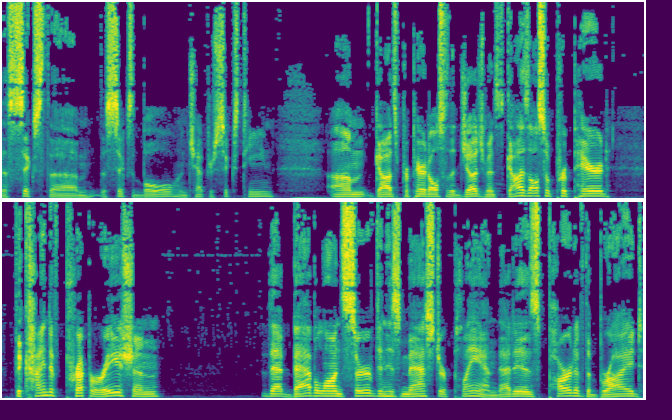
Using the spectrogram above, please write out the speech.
the sixth, um, the sixth bowl in chapter sixteen. Um, God's prepared also the judgments. God's also prepared the kind of preparation that Babylon served in his master plan. That is part of the bride.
